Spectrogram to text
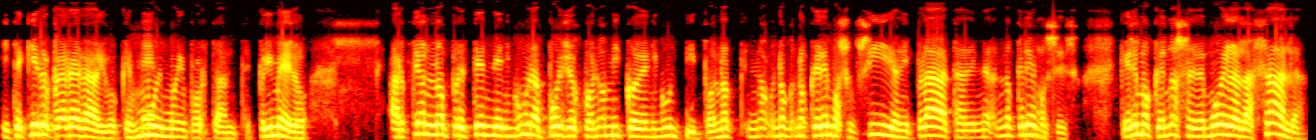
Y te quiero aclarar algo que es muy, muy importante. Primero, Arteón no pretende ningún apoyo económico de ningún tipo, no, no, no, queremos subsidios ni plata, no, queremos eso. Queremos que no se demuela la sala,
